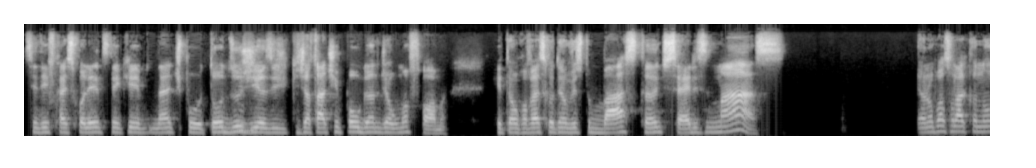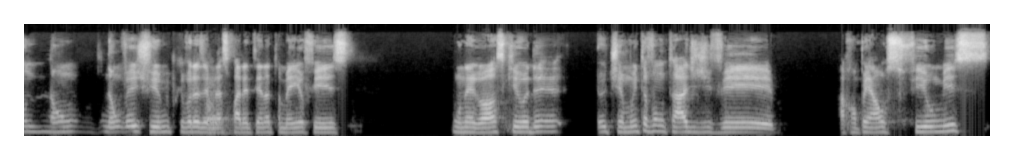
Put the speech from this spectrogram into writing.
você tem que ficar escolhendo, você tem que, né, tipo, todos os uhum. dias, e que já tá te empolgando de alguma forma. Então, eu confesso que eu tenho visto bastante séries, mas eu não posso falar que eu não, não, não vejo filme, porque, por exemplo, nessa quarentena também eu fiz um negócio que eu, de, eu tinha muita vontade de ver, acompanhar os filmes.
